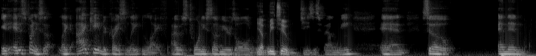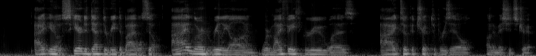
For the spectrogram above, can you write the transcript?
it, and it's funny. So like I came to Christ late in life. I was 20 some years old. Yep, me too. when Jesus found me. And so and then I, you know, scared to death to read the Bible. So I learned really on where my faith grew was I took a trip to Brazil on a missions trip,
